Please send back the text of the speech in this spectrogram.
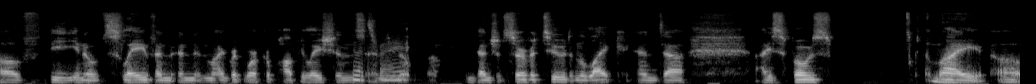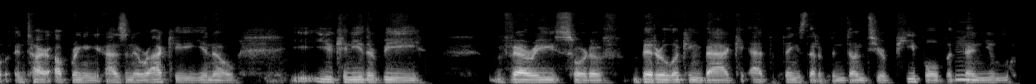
of the, you know, slave and, and, and migrant worker populations That's and, you know, uh, indentured servitude and the like. And uh, I suppose my uh, entire upbringing as an Iraqi, you know, y- you can either be very sort of bitter looking back at the things that have been done to your people, but Mm. then you look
